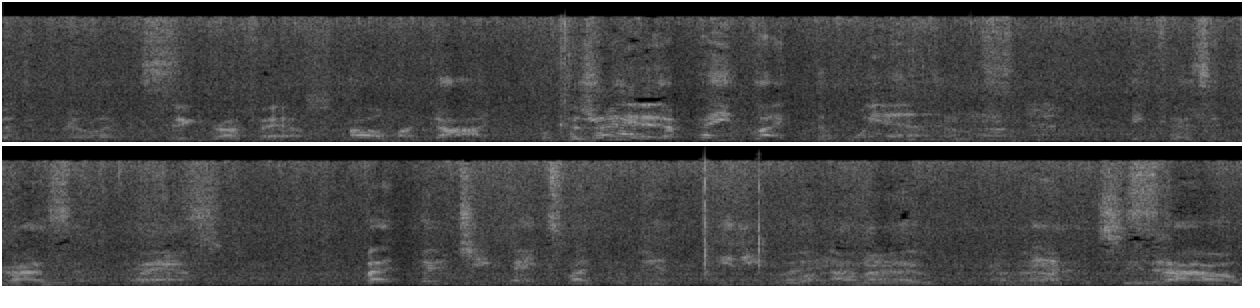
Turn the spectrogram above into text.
with acrylics. They dry fast. Oh my God. Because you I have had- to paint like the wind uh-huh. because it mm-hmm. dries so fast. But Poochie paints like the wind anyway. Well, I know. I know. I can see that. So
